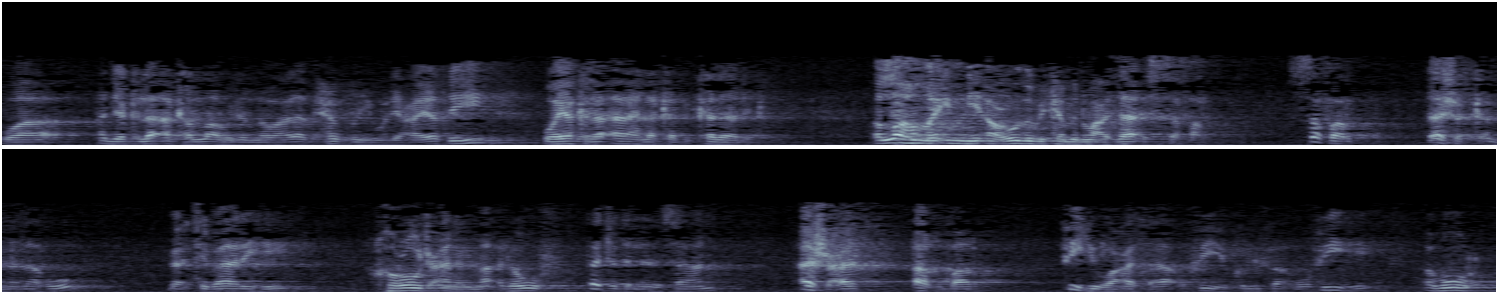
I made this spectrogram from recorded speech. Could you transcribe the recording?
وأن يكلأك الله جل وعلا بحفظه ورعايته ويكلأ أهلك كذلك. اللهم إني أعوذ بك من وعثاء السفر. السفر لا شك أن له باعتباره خروج عن المألوف. تجد الإنسان أشعث أغبر فيه وعثاء وفيه كلفة وفيه أمور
